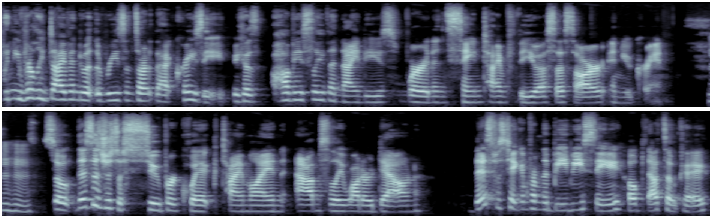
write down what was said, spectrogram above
when you really dive into it, the reasons aren't that crazy because obviously the 90s were an insane time for the USSR and Ukraine. hmm So this is just a super quick timeline, absolutely watered down. This was taken from the BBC. Hope that's okay.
